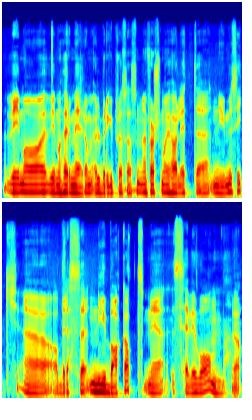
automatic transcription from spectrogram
vi må, vi må høre mer om ølbryggeprosessen, men først må vi ha litt uh, ny musikk. Uh, adresse Nybakat med Sevivon. Ja.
